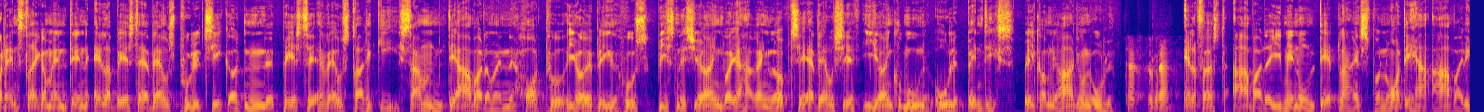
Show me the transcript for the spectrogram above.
Hvordan strikker man den allerbedste erhvervspolitik og den bedste erhvervsstrategi sammen? Det arbejder man hårdt på i øjeblikket hos Business Jørgen, hvor jeg har ringet op til erhvervschef i Jørgen Kommune, Ole Bendix. Velkommen i radioen, Ole. Tak skal du have. Allerførst arbejder I med nogle deadlines, hvornår det her arbejde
